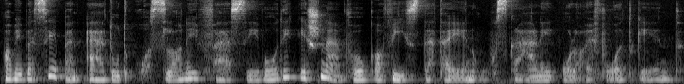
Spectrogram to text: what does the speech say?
amiben szépen el tud oszlani, felszívódik, és nem fog a víz tetején úszkálni olajfoltként.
